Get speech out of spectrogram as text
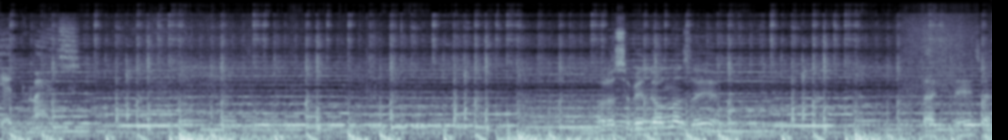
Yetmez. Orası belli olmaz dayı. Belki de yeter.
